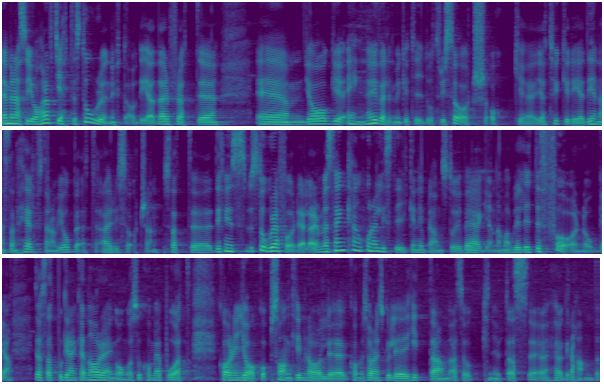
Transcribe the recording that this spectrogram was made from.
Nej men alltså jag har haft jättestor nytta av det därför att eh, Ehm, jag ägnar ju väldigt mycket tid åt research och eh, jag tycker det, det är nästan hälften av jobbet är researchen. Så att eh, det finns stora fördelar. Men sen kan journalistiken ibland stå i vägen när man blir lite för noga. Jag satt på Gran Canaria en gång och så kom jag på att Karin Jakobsson, kriminalkommissarien, skulle hitta, alltså Knutas eh, högra hand,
